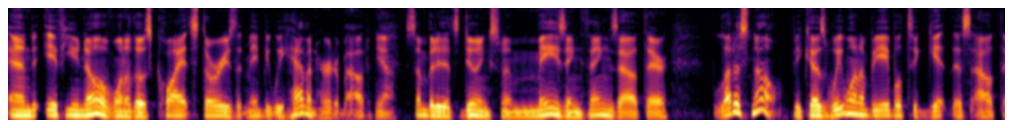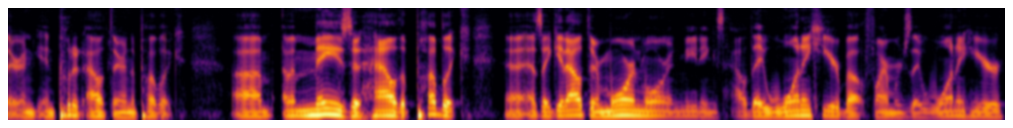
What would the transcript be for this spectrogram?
And if you know of one of those quiet stories that maybe we haven't heard about, yeah. somebody that's doing some amazing things out there, let us know because we want to be able to get this out there and, and put it out there in the public. Um, I'm amazed at how the public, uh, as I get out there more and more in meetings, how they want to hear about farmers. They want to hear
